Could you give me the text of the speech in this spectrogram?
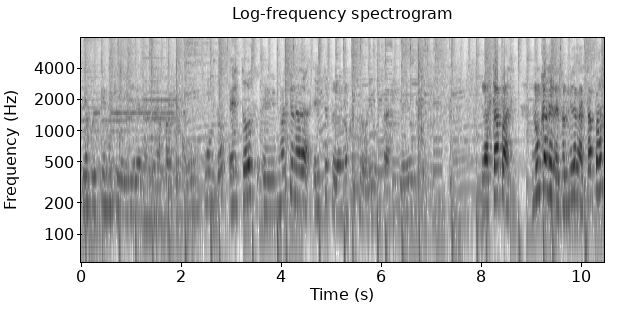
Siempre tiene que ir en alguna parte, en algún punto. Estos, eh, más que nada este, pero no creo que lo vaya a usar. Las tapas. Nunca se les olvidan las tapas.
